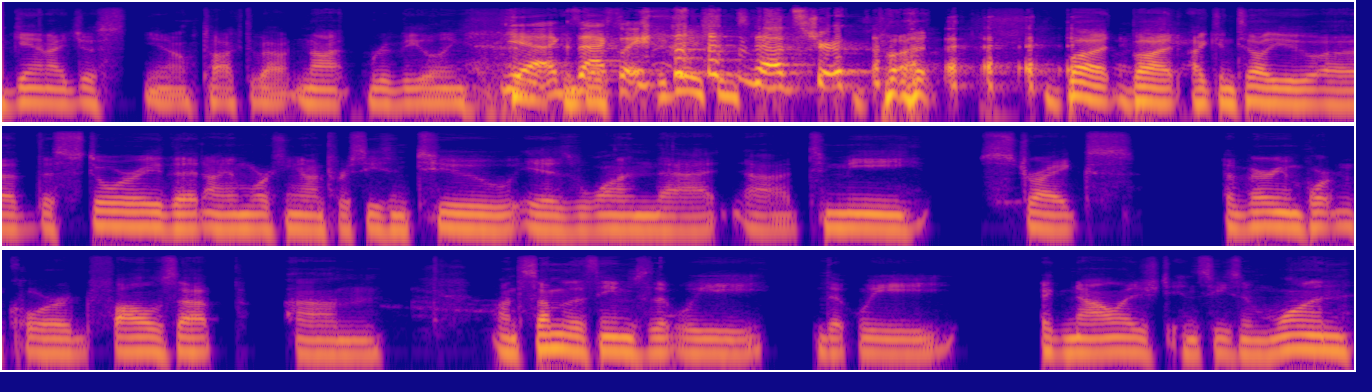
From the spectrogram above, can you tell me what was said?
again, I just you know talked about not revealing. Yeah, exactly. That's true. but but but I can tell you uh, the story that I am working on for season two is one that uh, to me strikes a very important chord, follows up um, on some of the themes that we that we acknowledged in season one,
